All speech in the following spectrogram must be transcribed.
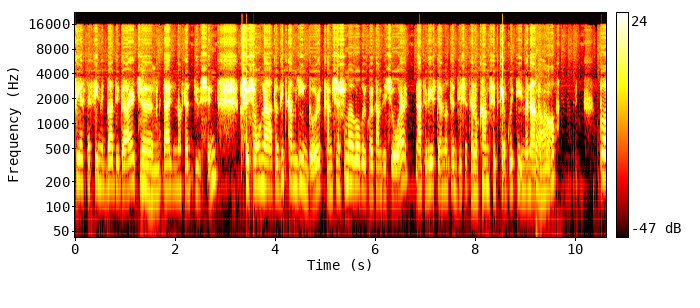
pjesë e filmit Bodyguard që mm -hmm. ka dalë në 92-shin. Kështu që unë atë vit kam lindur, kam qenë shumë e vogël kur e kam dëgjuar. Natyrisht jo në 92-shin se nuk kam si të kem kujtime në atë po. kohë. Po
